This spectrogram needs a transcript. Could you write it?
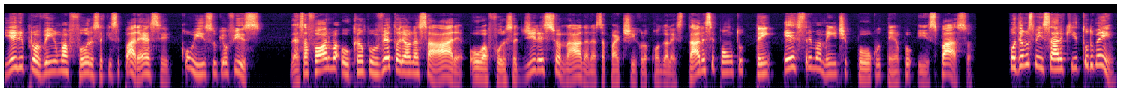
e ele provém uma força que se parece com isso que eu fiz. Dessa forma, o campo vetorial nessa área, ou a força direcionada nessa partícula quando ela está nesse ponto, tem extremamente pouco tempo e espaço. Podemos pensar que, tudo bem,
